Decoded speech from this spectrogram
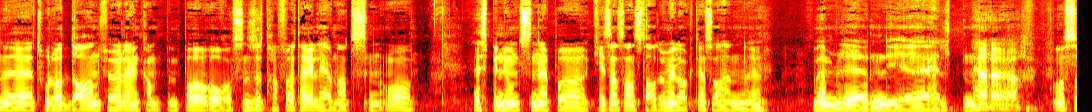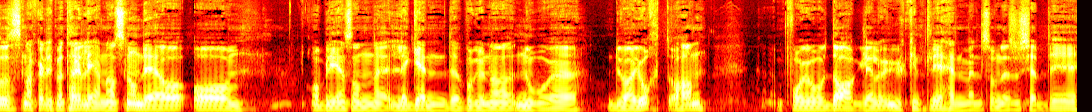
eh, jeg tror det var dagen før den kampen på Åråsen. Så traff jeg Terje Leonardsen og Espen Johnsen nede på Kristiansand stadion. Vi lagde en sånn en, eh, Hvem blir den nye helten? Og så snakka jeg litt med Terje Leonardsen om det å, å, å bli en sånn legende pga. noe du har gjort. Og han får jo daglig eller ukentlig henvendelser om det som skjedde i,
